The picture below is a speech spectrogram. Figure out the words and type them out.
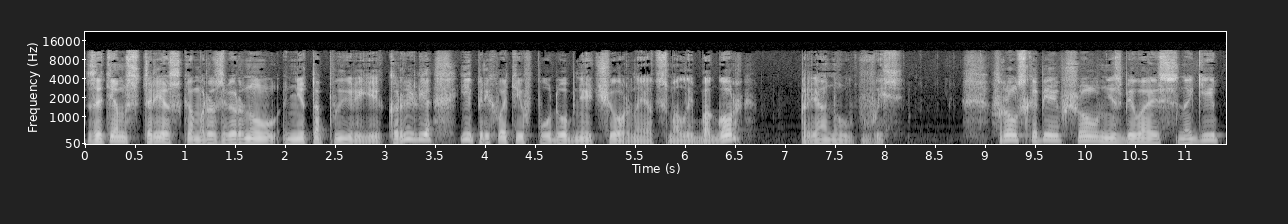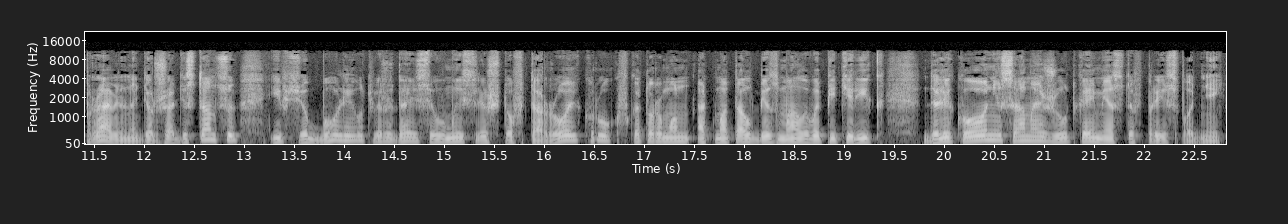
затем с треском развернул нетопырьи крылья и, прихватив поудобнее черный от смолы багор, прянул ввысь. Фрол Скобеев шел, не сбиваясь с ноги, правильно держа дистанцию и все более утверждаясь в мысли, что второй круг, в котором он отмотал без малого пятерик, далеко не самое жуткое место в преисподней.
